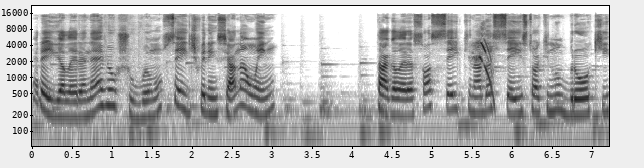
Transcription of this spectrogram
Pera aí, galera. Neve ou chuva? Eu não sei diferenciar não, hein? Tá, galera. Só sei que nada sei. Estou aqui no Brook,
